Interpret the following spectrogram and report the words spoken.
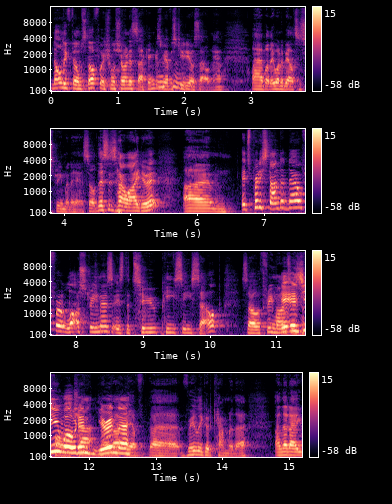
not only film stuff, which we'll show in a second because we have a studio set up now, uh, but they want to be able to stream it here. So this is how I do it. Um, it's pretty standard now for a lot of streamers. Is the two PC setup? So three monitors. is to you, follow Woden. You're in that. there. We have uh, really good camera there. And then uh, you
